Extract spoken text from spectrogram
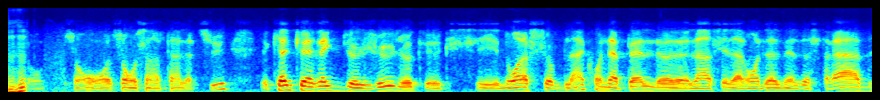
Mhm. Donc, si on, s'entend là-dessus. Il y a quelques règles de jeu là, que, que c'est noir sur blanc qu'on appelle là, lancer la rondelle dans les estrades.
